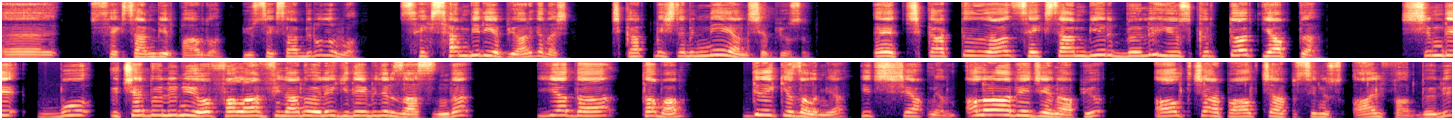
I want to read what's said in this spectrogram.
e, 81 pardon. 181 olur mu? 81 yapıyor arkadaş. Çıkartma işlemini niye yanlış yapıyorsun? Evet çıkarttığı zaman 81 bölü 144 yaptı. Şimdi bu 3'e bölünüyor falan filan öyle gidebiliriz aslında. Ya da tamam direkt yazalım ya. Hiç şey yapmayalım. Alan ABC ne yapıyor? 6 çarpı 6 çarpı sinüs alfa bölü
